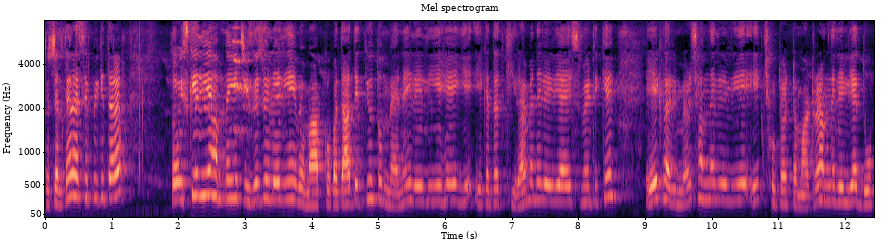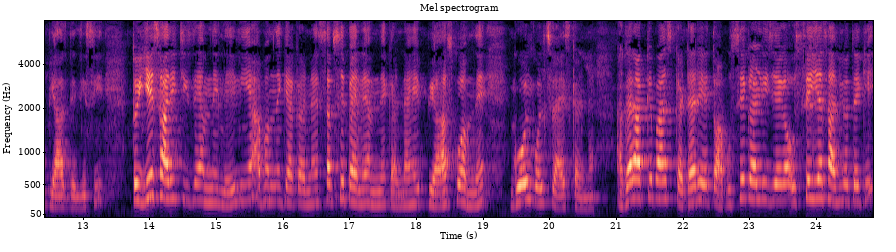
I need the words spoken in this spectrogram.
तो चलते हैं रेसिपी की तरफ़। तो इसके लिए हमने ये चीज़ें जो ले ली हैं वह मैं आपको बता देती हूँ। तो मैंने ले लिए है, ये एक अदद खीरा मैंने ले लिया है इसमें, ठीक है? एक हरी मिर्च हमने ले लिए एक छोटा टमाटर हमने ले लिया, दो प्याज ले ली सी। तो ये सारी चीज़ें हमने ले ली हैं। अब हमने क्या करना है? सबसे पहले हमने करना है प्याज को हमने गोल गोल स्लाइस करना है। अगर आपके पास कटर है तो आप उससे कर लीजिएगा। उससे ये आसानी होता है कि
